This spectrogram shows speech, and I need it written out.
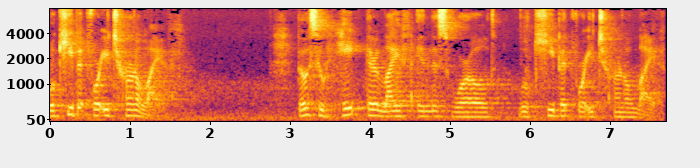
will keep it for eternal life. Those who hate their life in this world will keep it for eternal life.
